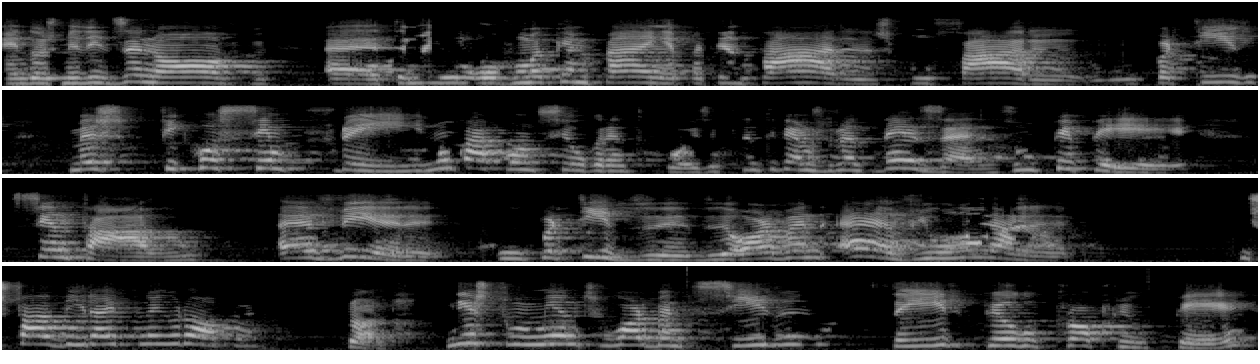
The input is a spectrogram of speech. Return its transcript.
em 2019, uh, eh, também houve uma campanha para tentar expulsar o partido, mas ficou sempre por aí, nunca aconteceu grande coisa. Portanto, tivemos durante 10 anos um PPE sentado a ver o partido de, de Orban a violar o Estado de Direito na Europa. Pronto, neste momento o Orban decide sair pelo próprio pé.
